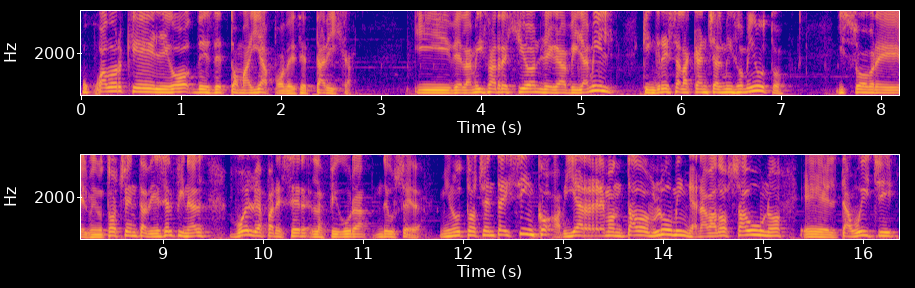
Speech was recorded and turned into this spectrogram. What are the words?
un jugador que llegó desde Tomayapo, desde Tarija. Y de la misma región llega Villamil, que ingresa a la cancha al mismo minuto. Y sobre el minuto 80, 10 el final, vuelve a aparecer la figura de Uceda. Minuto 85, había remontado Blooming, ganaba 2 a 1. El Tawichi,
